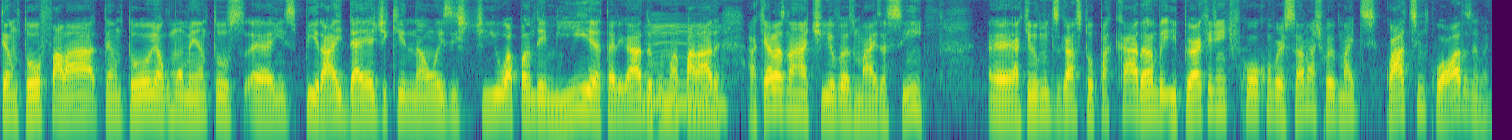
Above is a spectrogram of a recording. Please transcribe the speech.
tentou falar, tentou em algum momento é, inspirar a ideia de que não existiu a pandemia, tá ligado? Alguma parada. Aquelas narrativas mais assim, é, aquilo me desgastou pra caramba. E pior que a gente ficou conversando, acho que foi mais de 4, 5 horas, né, velho?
